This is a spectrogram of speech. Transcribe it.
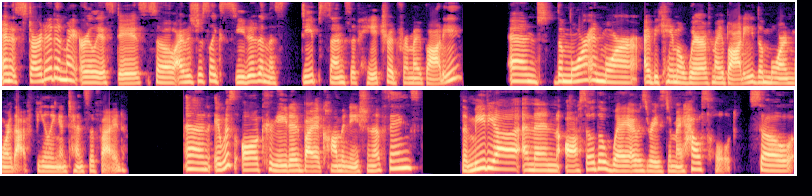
And it started in my earliest days. So I was just like seated in this deep sense of hatred for my body. And the more and more I became aware of my body, the more and more that feeling intensified. And it was all created by a combination of things the media, and then also the way I was raised in my household. So,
